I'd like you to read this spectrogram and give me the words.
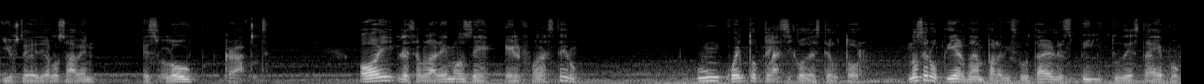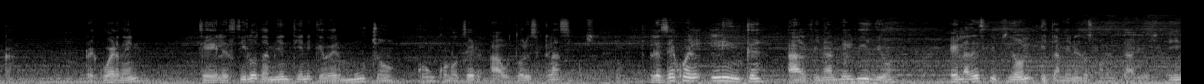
y ustedes ya lo saben, es Lovecraft. Hoy les hablaremos de El Forastero, un cuento clásico de este autor. No se lo pierdan para disfrutar el espíritu de esta época. Recuerden que el estilo también tiene que ver mucho con conocer a autores clásicos. Les dejo el link al final del vídeo, en la descripción y también en los comentarios. Y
